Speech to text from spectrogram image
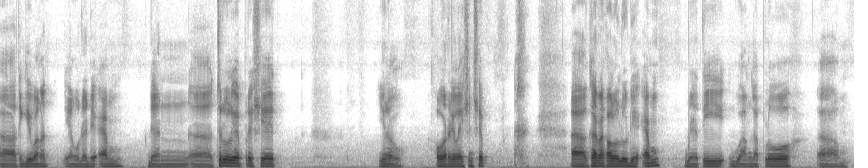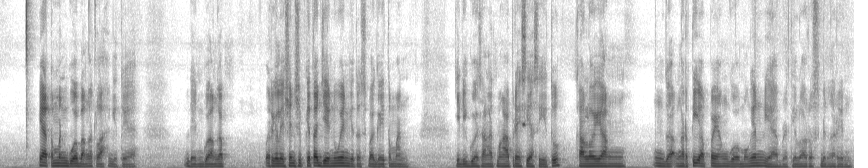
Uh, thank you banget yang udah DM dan uh, truly appreciate you know our relationship. Uh, karena kalau lu DM berarti gua anggap lu um, ya temen gua banget lah gitu ya. Dan gua anggap relationship kita genuine gitu sebagai teman. Jadi gua sangat mengapresiasi itu. Kalau yang nggak ngerti apa yang gua omongin ya berarti lo harus dengerin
